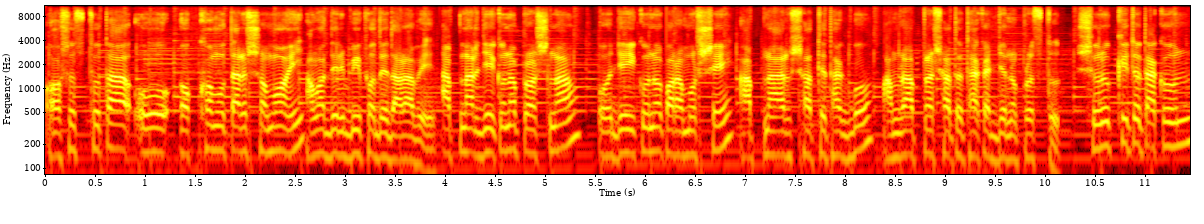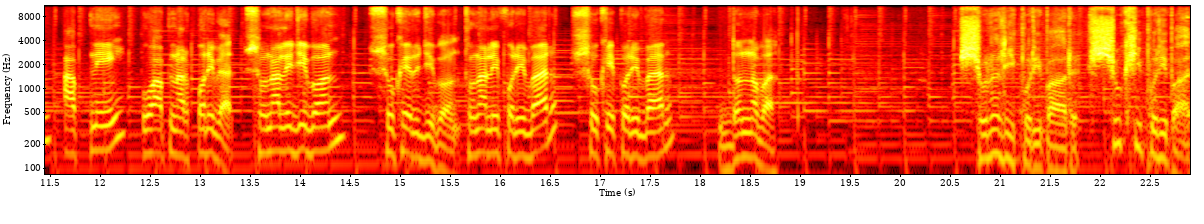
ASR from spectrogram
অসুস্থতা ও অক্ষমতার সময় আমাদের বিপদে দাঁড়াবে। আপনার যে কোনো প্রশ্ন ও যে কোনো পরামর্শে আপনার সাথে থাকব। আমরা আপনার সাথে থাকার জন্য প্রস্তুত। সুরক্ষিত থাকুন আপনি ও আপনার পরিবার। সোনালী জীবন, সুখের জীবন। সোনালী পরিবার, সুখী পরিবার ধন্যবাদ। সোনালী পরিবার সুখী পরিবার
